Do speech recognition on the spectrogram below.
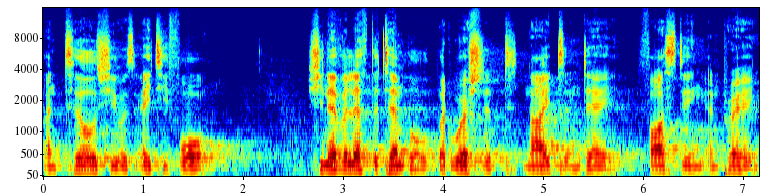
until she was 84. She never left the temple, but worshipped night and day, fasting and praying.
